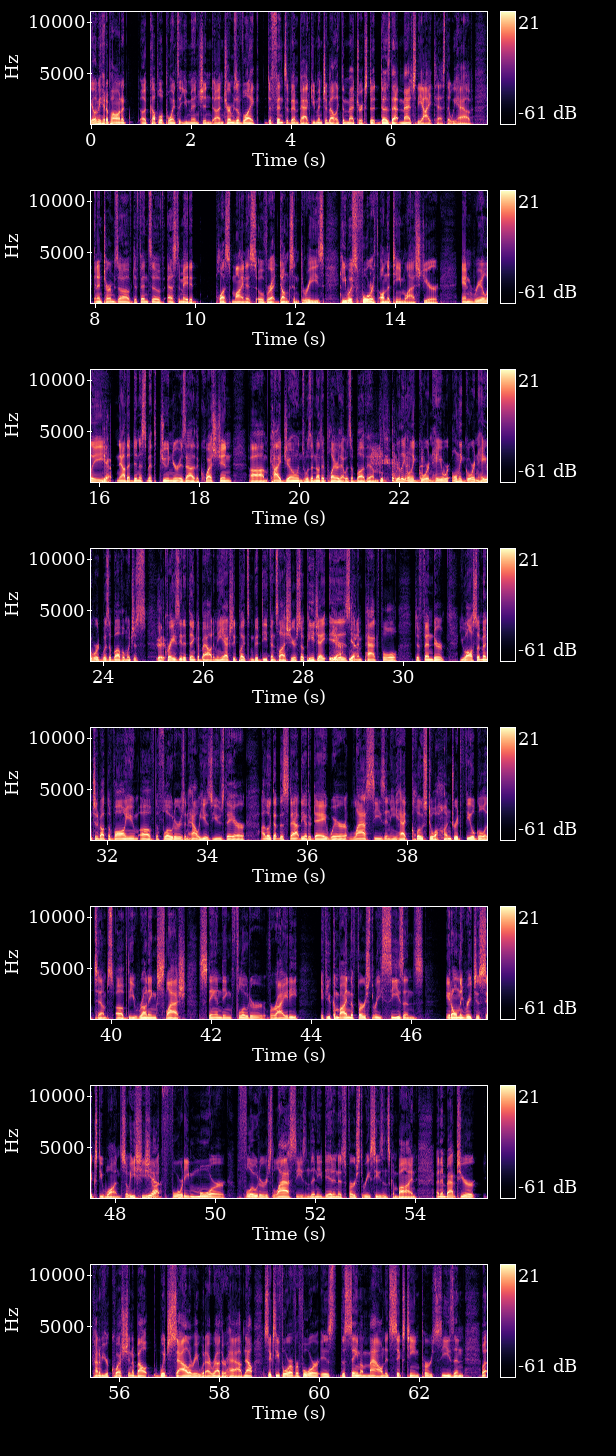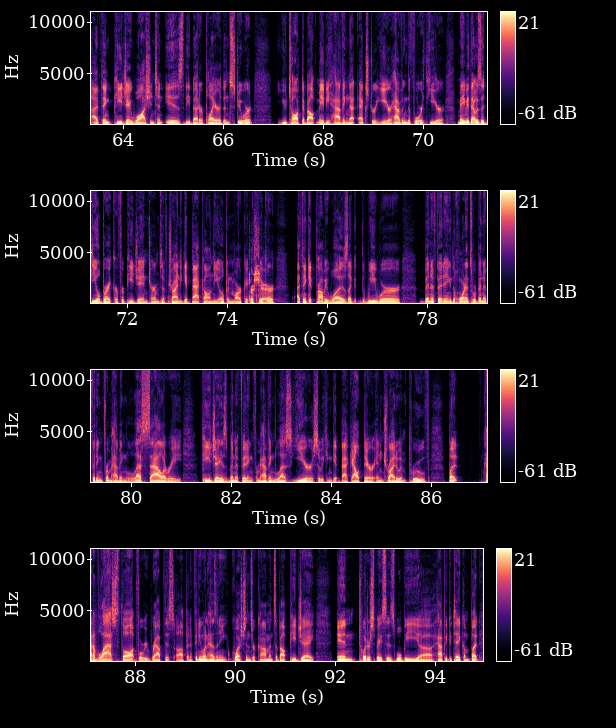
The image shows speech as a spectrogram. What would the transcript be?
Yeah, let me hit upon a, a couple of points that you mentioned uh, in terms of like defensive impact. You mentioned about like the metrics. D- does that match the eye test that we have? And in terms of defensive estimated plus minus over at dunks and threes, he was fourth on the team last year. And really, Yeah. now that Dennis Smith Jr. is out of the question, um, Kai Jones was another player that was above him. really, only Gordon Hayward, only Gordon Hayward was above him, which is Good. crazy to think about. I mean, he actually played some good defense last year. So PJ Yeah, is yeah. an impactful defender. You also mentioned about the volume of the floaters and how he is used there. I looked up the stat the other day where last season he had close to 100 field goal attempts of the running slash standing floater variety. If you combine the first three seasons, it only reaches 61. So he, he Yeah. shot 40 more floaters last season than he did in his first three seasons combined. And then back to your kind of your question about which salary would I rather have. Now, 64 over 4 is the same amount. It's 16 per season, but I think PJ Washington is the better player than Stewart. You talked about maybe having that extra year, having the fourth year. Maybe that was a deal breaker for PJ in terms of trying to get back on the open market For sure. quicker. I think it probably was. Like we were benefiting, the Hornets were benefiting from having less salary. PJ is benefiting from having less years so we can get back out there and try to improve. But kind of last thought before we wrap this up, and if anyone has any questions or comments about PJ in Twitter spaces, we'll be uh, happy to take them. But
